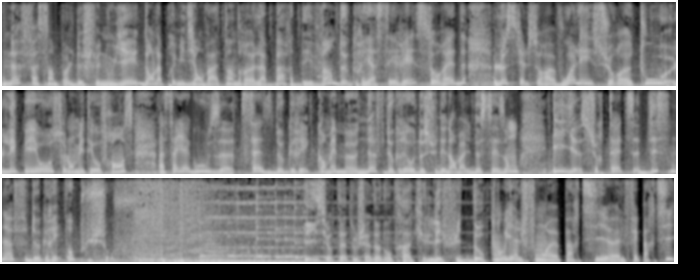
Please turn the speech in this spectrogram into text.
9 à Saint-Paul-de-Fenouillet. Dans l'après-midi, on va atteindre la barre des 20 degrés à Serré, Sorède. Le ciel sera voilé sur euh, tous les PO selon Météo France. À Sayagouz, 16 degrés, quand même 9 degrés au-dessus des normales de saison. Ille sur tête, 19 degrés au plus chaud. Sur tête où Shannon, on traque les fuites d'eau. Oui, elles font euh, partie, euh, elle fait partie,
